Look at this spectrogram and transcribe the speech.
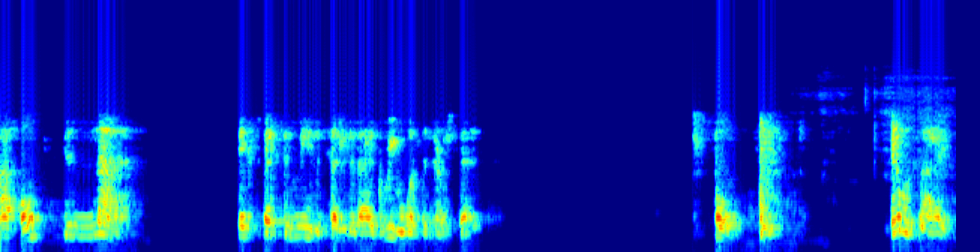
I hope you're not expecting me to tell you that I agree with what the nurse said. Boom. It was like,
